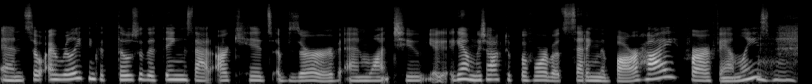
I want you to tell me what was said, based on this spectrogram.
And so I really think that those are the things that our kids observe and want to again, we talked before about setting the bar high for our families Mhm.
